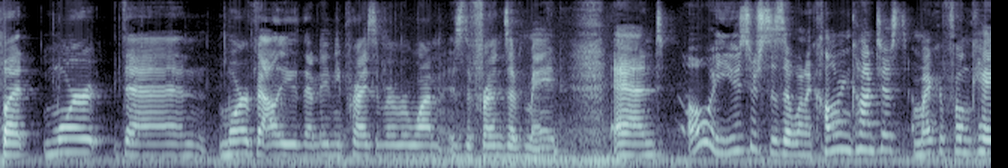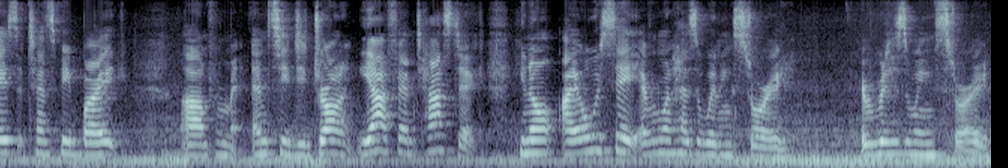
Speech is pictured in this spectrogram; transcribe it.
But more than more value than any prize i've ever won is the friends i've made. And oh a user says i won a coloring contest a microphone case a 10 speed bike um, from mcd drawing. Yeah fantastic. You know i always say everyone has a winning story. Everybody has a winning story.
